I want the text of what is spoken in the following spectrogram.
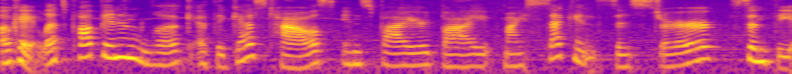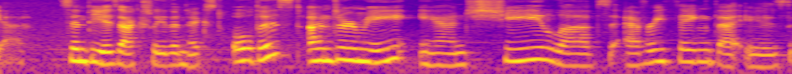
Okay let's pop in and look at the guest house inspired by my second sister Cynthia. Cynthia is actually the next oldest under me, and she loves everything that is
